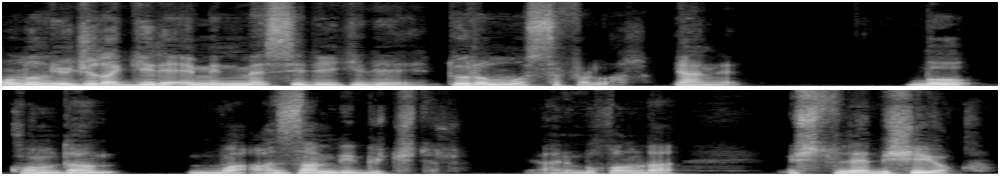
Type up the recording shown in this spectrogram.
onun vücuda geri emilmesiyle ilgili durumu sıfırlar. Yani bu konuda muazzam bir güçtür. Yani bu konuda üstüne bir şey yok.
